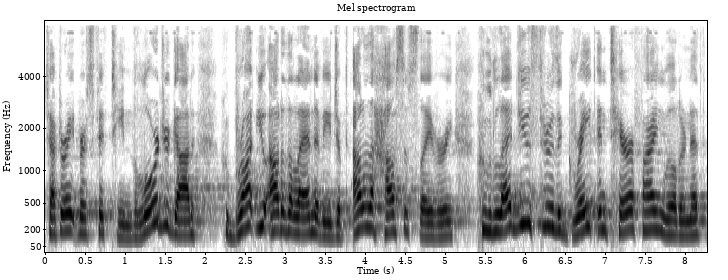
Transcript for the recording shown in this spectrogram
Chapter 8, verse 15. The Lord your God, who brought you out of the land of Egypt, out of the house of slavery, who led you through the great and terrifying wilderness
